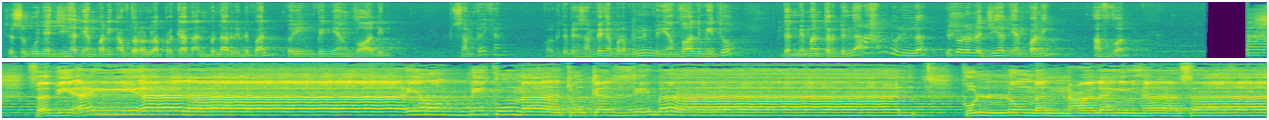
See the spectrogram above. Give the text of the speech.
sesungguhnya jihad yang paling afdal adalah perkataan benar di depan pemimpin yang zalim. Sampaikan. Kalau kita bisa sampaikan pada pemimpin yang zalim itu, dan memang terdengar, Alhamdulillah, itu adalah jihad yang paling afdal. فبأي آلاء ربكما تكذبان كل من عليها فان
